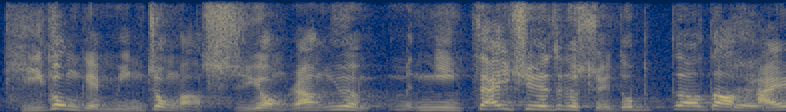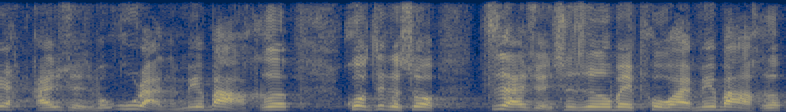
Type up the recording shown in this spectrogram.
提供给民众啊使用？然后因为你灾区的这个水都不知道到海海水什么污染的，没有办法喝，或这个时候自来水设施都被破坏，没有办法喝，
